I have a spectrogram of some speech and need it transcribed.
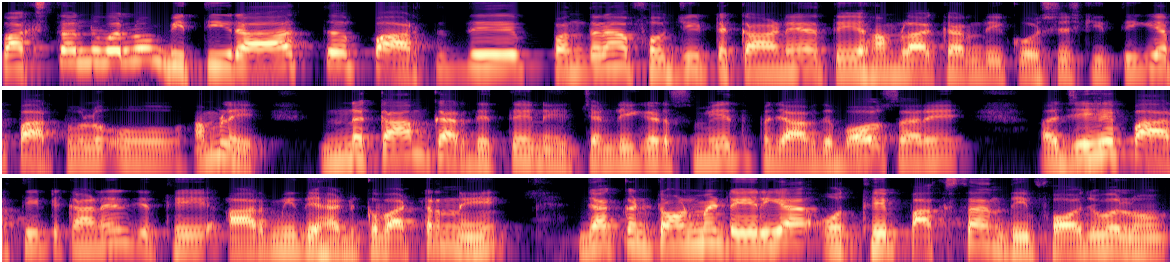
ਪਾਕਿਸਤਾਨ ਵੱਲੋਂ ਬੀਤੀ ਰਾਤ ਭਾਰਤ ਦੇ 15 ਫੌਜੀ ਟਿਕਾਣਿਆਂ ਤੇ ਹਮਲਾ ਕਰਨ ਦੀ ਕੋਸ਼ਿਸ਼ ਕੀਤੀ ਗਈ ਹੈ। ਭਾਰਤ ਵੱਲੋਂ ਉਹ ਹਮਲੇ ਨਾਕਾਮ ਕਰ ਦਿੱਤੇ ਨੇ। ਚੰਡੀਗੜ੍ਹ ਸਮੇਤ ਪੰਜਾਬ ਦੇ ਬਹੁਤ ਸਾਰੇ ਅਜਿਹੇ ਭਾਰਤੀ ਟਿਕਾਣੇ ਨੇ ਜਿੱਥੇ ਆਰਮੀ ਦੇ ਹੈੱਡਕੁਆਟਰ ਨੇ ਜਾਂ ਕੰਟੋਨਮੈਂਟ ਏਰੀਆ ਉੱਥੇ ਪਾਕਿਸਤਾਨ ਦੀ ਫੌਜ ਵੱਲੋਂ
